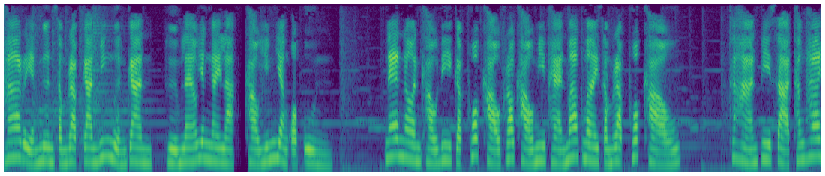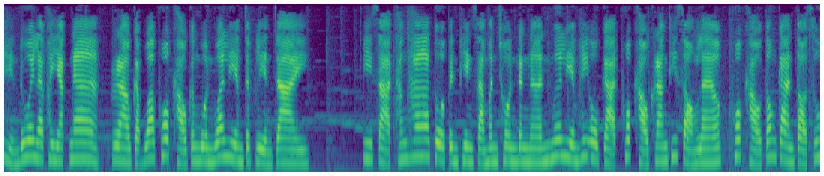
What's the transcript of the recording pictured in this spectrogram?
15 เหรียญเงินสำหรับการวิ่งเหมือนกัน หืมแล้วยังไงล่ะ เขายิ้มอย่างอบอุ่น แน่นอนเขาดีกับพวกเขาเพราะเขามีแผนมากมายสำหรับพวกเขา ทหารปีศาจทั้งห้าเห็นด้วยและพยักหน้า ราวกับว่าพวกเขากังวลว่าเลียมจะเปลี่ยนใจ ปีศาจทั้งห้าตัวเป็นเพียงสามัญชนดังนั้น เมื่อเลียมให้โอกาสพวกเขาครั้งที่สองแล้ว พวกเขาต้องการต่อสู้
